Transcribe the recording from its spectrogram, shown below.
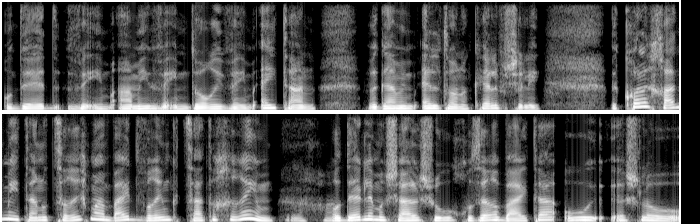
עודד ועם עמי ועם דורי ועם איתן וגם עם אלטון הכלב שלי. וכל אחד מאיתנו צריך מהבית דברים קצת אחרים. נכון. עודד למשל שהוא חוזר הביתה הוא יש לו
